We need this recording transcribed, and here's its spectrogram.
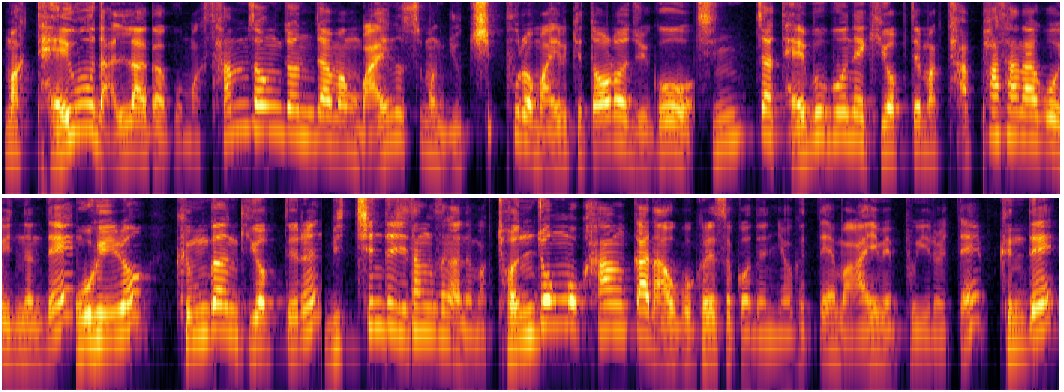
막 대우 날라가고 막 삼성전자 막 마이너스 막 60%막 이렇게 떨어지고 진짜 대부분의 기업들 막 다 파산하고 있는데 오히려 금관 기업들은 미친 듯이 상승하는 막 전 종목 하한가 나오고 그랬었거든요. 그때 막 IMF 이럴 때. 근데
